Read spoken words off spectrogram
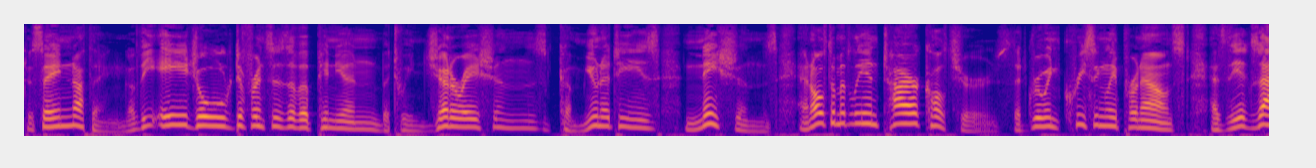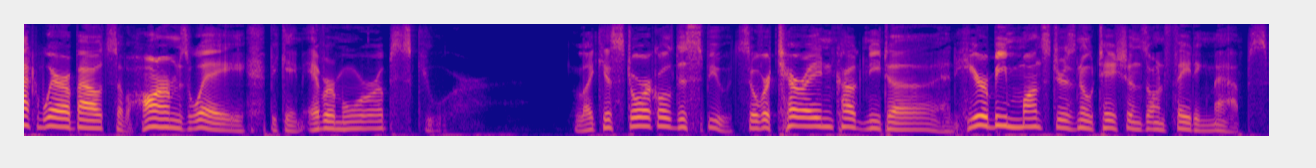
to say nothing of the age old differences of opinion between generations, communities, nations, and ultimately entire cultures that grew increasingly pronounced as the exact whereabouts of harm's way became ever more obscure. Like historical disputes over terra incognita and here be monsters notations on fading maps,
